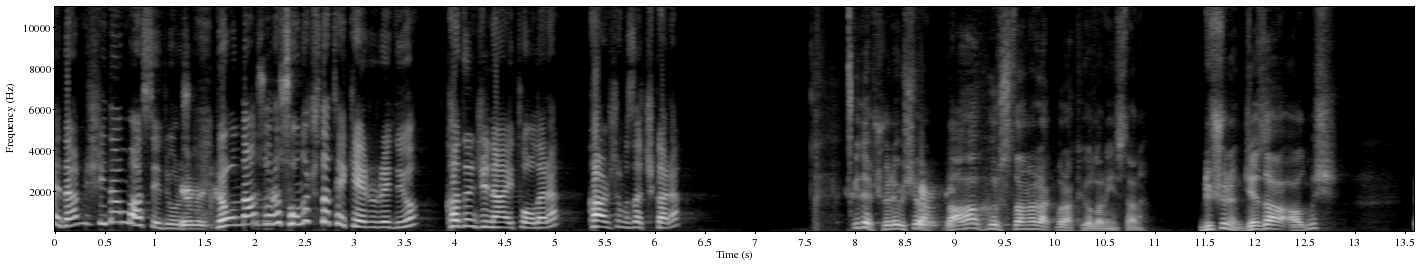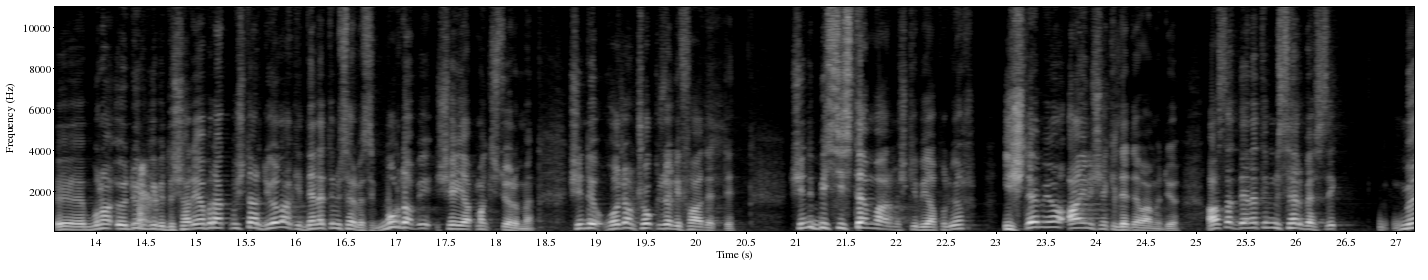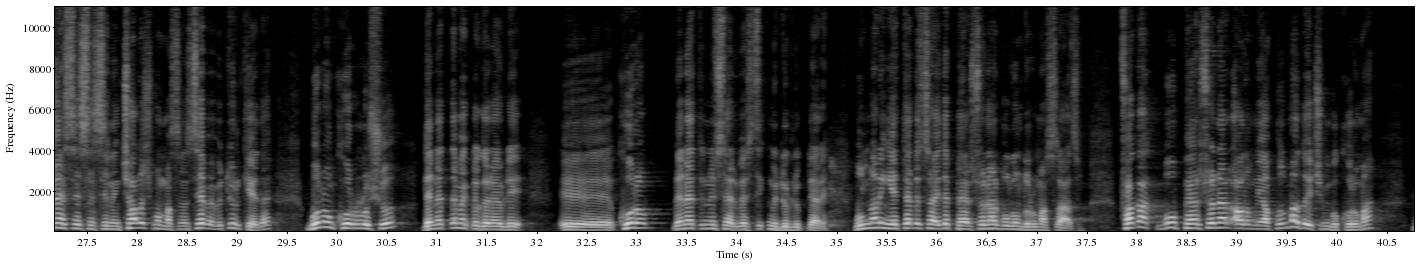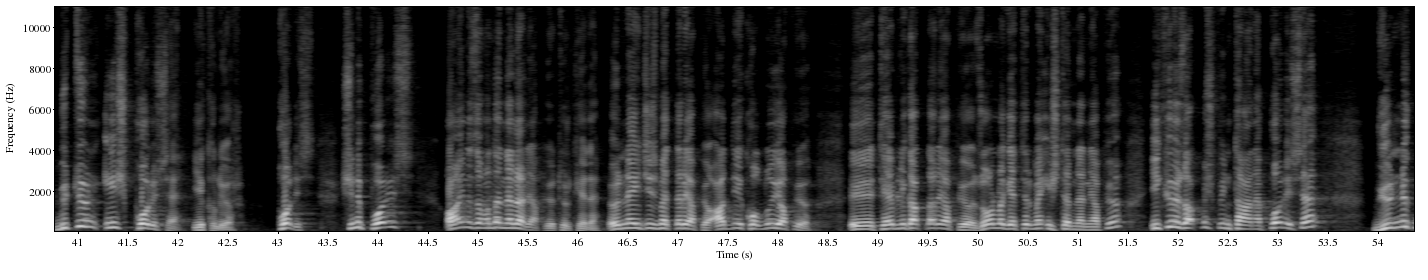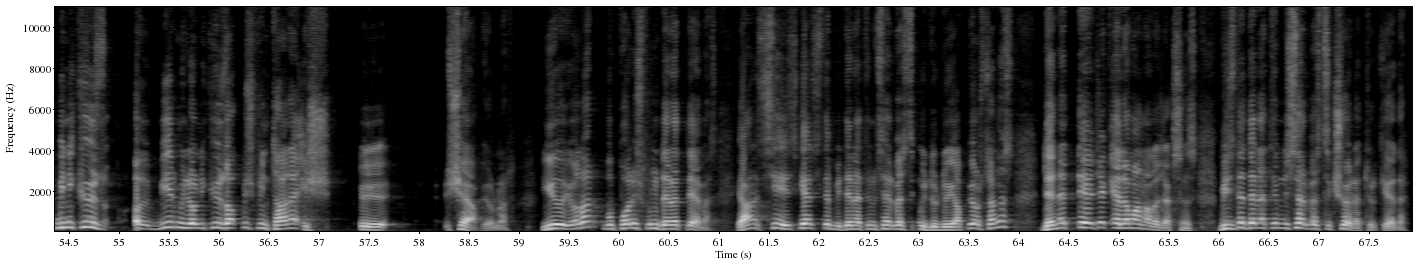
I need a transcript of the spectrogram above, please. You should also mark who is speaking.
Speaker 1: tekerrür eden bir şeyden bahsediyoruz.
Speaker 2: Evet,
Speaker 1: Ve ondan
Speaker 2: evet.
Speaker 1: sonra sonuç da tekerrür ediyor. Kadın cinayeti olarak karşımıza çıkarak.
Speaker 3: Bir de şöyle bir şey var. Daha hırslanarak bırakıyorlar insanı. Düşünün ceza almış. e, buna ödül gibi dışarıya bırakmışlar. Diyorlar ki denetimli serbestlik. Burada bir şey yapmak istiyorum ben. Şimdi hocam çok güzel ifade etti. Şimdi bir sistem varmış gibi yapılıyor. İşlemiyor aynı şekilde devam ediyor. Aslında denetimli serbestlik müessesesinin çalışmamasının sebebi Türkiye'de bunun kuruluşu denetlemekle görevli e, kurum denetimli serbestlik müdürlükleri. Bunların yeterli sayıda personel bulundurulması lazım. Fakat bu personel alımı yapılmadığı için bu kuruma bütün iş polise yıkılıyor. Polis. Şimdi polis aynı zamanda neler yapıyor Türkiye'de? Önleyici hizmetleri yapıyor. Adli kolluğu yapıyor. E, tebligatları yapıyor. Zorla getirme işlemlerini yapıyor. 260 bin tane polise günlük 1200 e, 1 milyon 260 bin tane iş e, şey yapıyorlar. Yığıyorlar. Bu polis bunu denetleyemez. Yani siz gerçekten bir denetimli serbestlik müdürlüğü yapıyorsanız denetleyecek eleman alacaksınız. Bizde denetimli serbestlik şöyle Türkiye'de.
